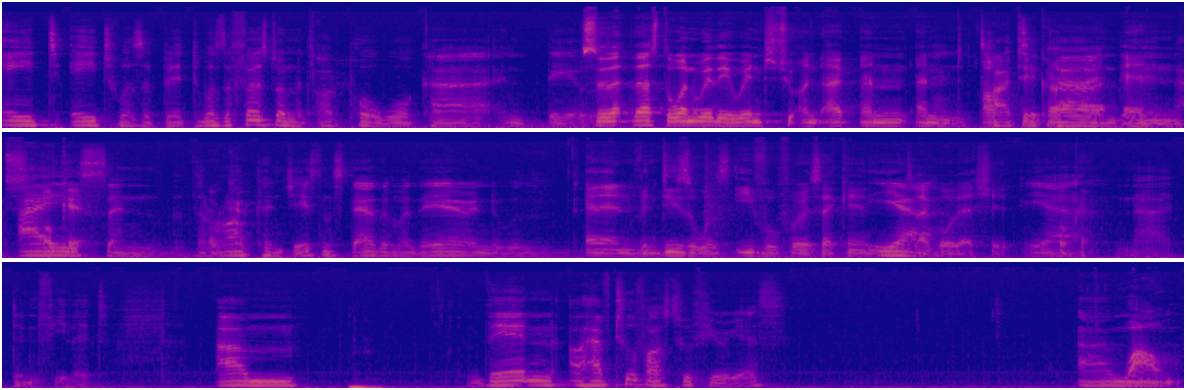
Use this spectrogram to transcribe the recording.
eight eight was a bit was the first one without Paul Walker and they So that, that's the one where they went to and and, and, Antarctica and then and the okay. ice and the Okay. Rock and Jason Statham were there and it was and then Vin Diesel was evil for a second. Yeah. like all that shit. yeah Okay. nah didn't feel it. Um, then I'll have Too Fast Too Furious. Um, Wow.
